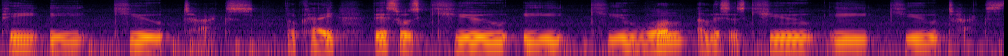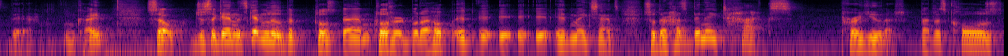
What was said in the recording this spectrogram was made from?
PEQ tax okay? This was QEQ1 and this is QEQ tax there Okay, so just again, it's getting a little bit close, um, cluttered, but I hope it, it, it, it makes sense. So there has been a tax per unit that has caused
